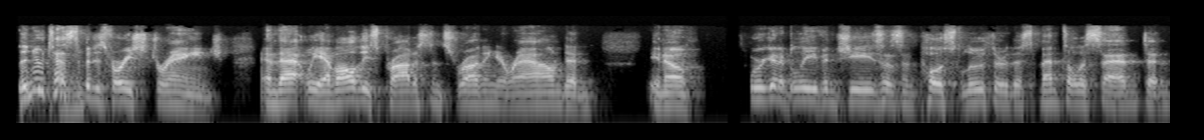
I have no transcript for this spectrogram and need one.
The New Testament mm-hmm. is very strange, and that we have all these Protestants running around and, you know, we're going to believe in Jesus and post Luther, this mental assent and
